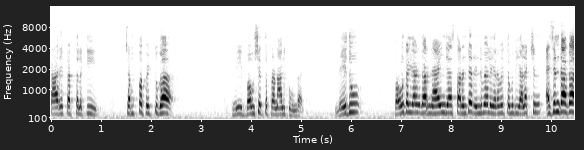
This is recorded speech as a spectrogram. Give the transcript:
కార్యకర్తలకి చెంపపెట్టుగా మీ భవిష్యత్తు ప్రణాళిక ఉండాలి. లేదు పవన్ కళ్యాణ్ గారు న్యాయం చేస్తారంటే రెండు వేల ఇరవై తొమ్మిది ఎలక్షన్ ఎజెండాగా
